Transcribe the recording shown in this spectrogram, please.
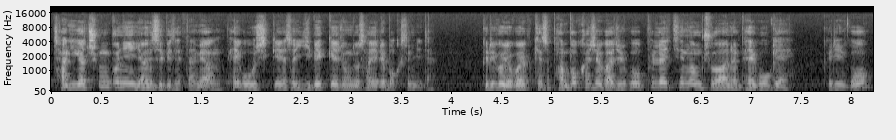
자기가 충분히 연습이 됐다면 150개에서 200개 정도 사이를 먹습니다. 그리고 이걸 계속 반복하셔가지고 플래티넘 주화는 105개 그리고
